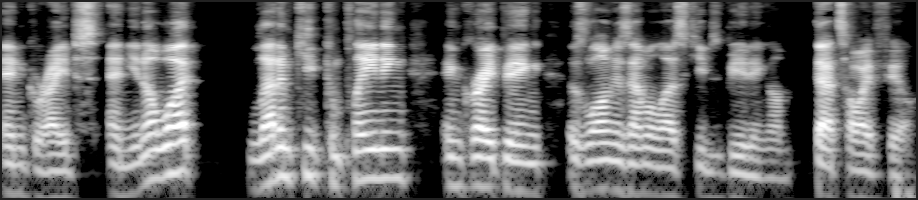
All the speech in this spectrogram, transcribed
and gripes. And you know what? Let them keep complaining and griping as long as MLS keeps beating them. That's how I feel.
